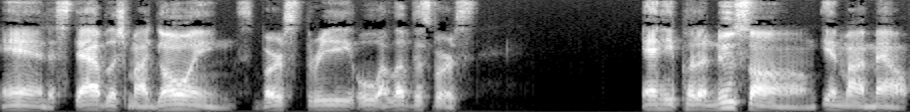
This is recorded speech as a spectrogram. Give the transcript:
and establish my goings. Verse 3. Oh, I love this verse. And he put a new song in my mouth,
